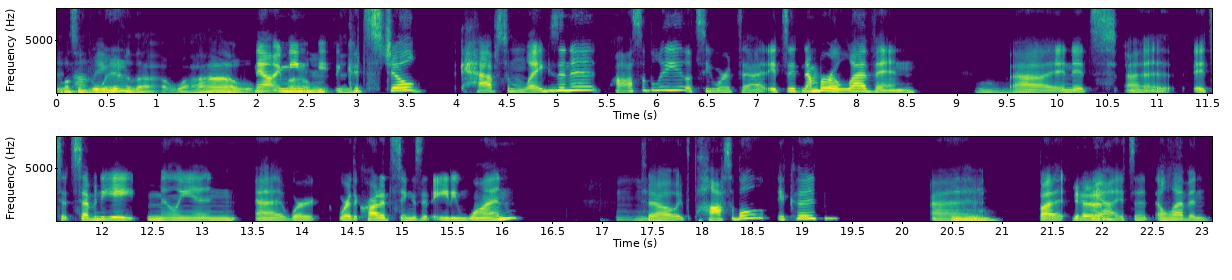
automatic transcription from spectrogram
Wasn't aware of that. Wow. Now, I mean, wow, okay. it could still have some legs in it, possibly. Let's see where it's at. It's at number 11. Uh, and it's uh it's at 78 million, uh, where where the crawdad sing is at 81. Mhm. So it's possible it could. Uh, Mhm. but Yeah. yeah. it's at 11.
